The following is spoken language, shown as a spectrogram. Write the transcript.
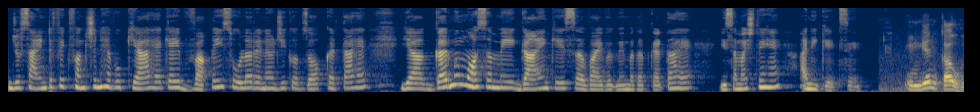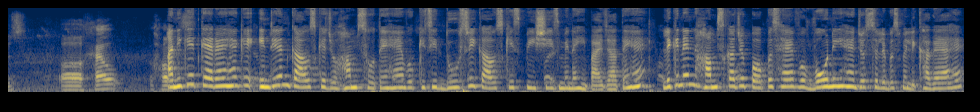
जो साइंटिफिक फ़ंक्शन है वो क्या है? क्या ये वाकई सोलर एनर्जी को ऑब्जॉर्व करता है या गर्म मौसम में गाय के सर्वाइवल में मदद करता है? ये समझते हैं अनिकेत से। इंडियन काउज हैव अनिकेत कह रहे हैं कि इंडियन काउस के जो हम्स होते हैं, वो किसी दूसरी काउस की स्पीशीज में नहीं पाए जाते हैं। लेकिन इन हम्स का जो पर्पस है, वो वो नहीं है जो सिलेबस में लिखा गया है।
